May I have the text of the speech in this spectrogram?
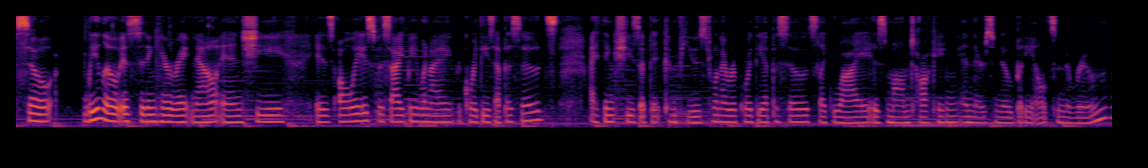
so, Lilo is sitting here right now, and she is always beside me when I record these episodes. I think she's a bit confused when I record the episodes, like, why is mom talking and there's nobody else in the room?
